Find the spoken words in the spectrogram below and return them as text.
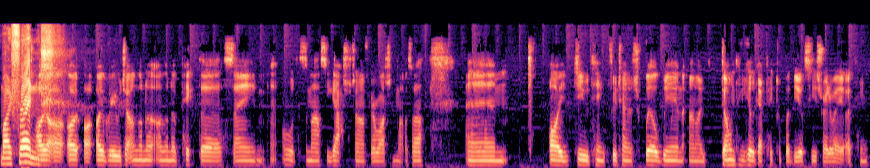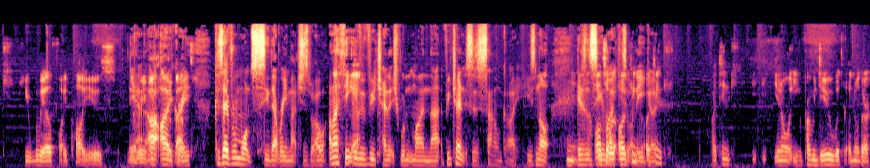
My friend, I, I, I, I agree with you. I'm gonna I'm gonna pick the same. Oh, that's a nasty gash. I don't know if you're watching that as well. Um, I do think Vucenic will win, and I don't think he'll get picked up by the UFC straight away. I think he will fight Paul Hughes. yeah, I, I agree because everyone wants to see that rematch as well, and I think Yeah. even Vucenic wouldn't mind that. Vucenic is a sound guy; he's not. Mm. He doesn't seem Also, like he's I got think ego. I think I think you know what you could probably do with another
